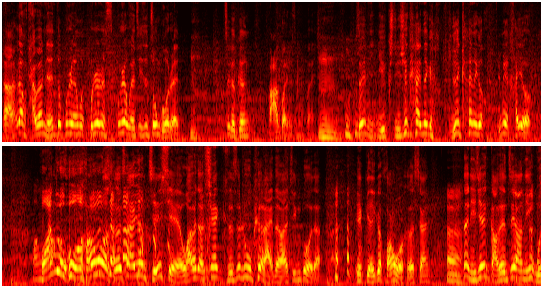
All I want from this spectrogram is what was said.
啊，让台湾人都不认为不认不认为自己是中国人。嗯，这个跟拔管有什么关系？嗯，所以你你你去看那个，你去看那个里面还有。还我还我河山用简写，我还会想，因为可能是陆客来的啊，经过的，也给一个还我河山。嗯，那你今天搞成这样，你五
